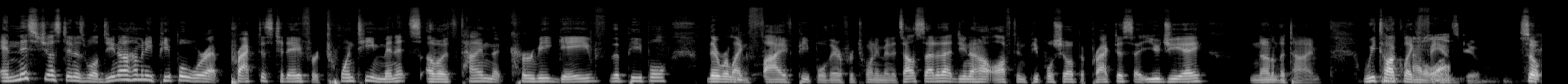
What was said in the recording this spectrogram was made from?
And this just in as well. Do you know how many people were at practice today for 20 minutes of a time that Kirby gave the people? There were like Mm. five people there for 20 minutes. Outside of that, do you know how often people show up at practice at UGA? None of the time. We talk like lot. fans do. So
